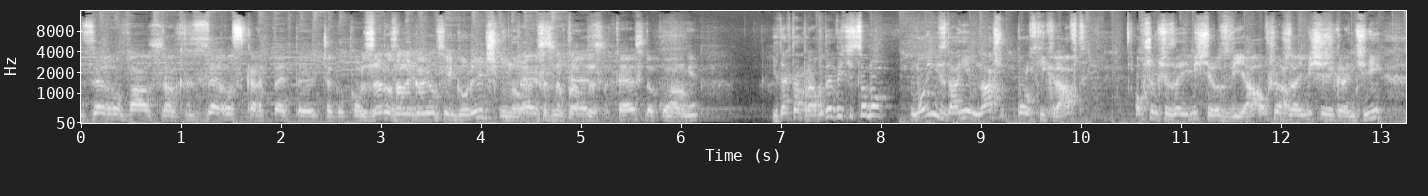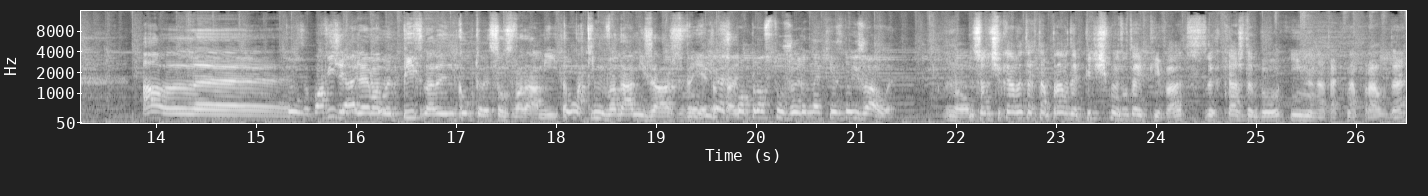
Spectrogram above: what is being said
zero warzyw, Tak. zero skarpety, czegokolwiek. Zero zalegającej goryczki, No. tak, Też, tak naprawdę. też, też dokładnie. I tak naprawdę, wiecie co, no moim zdaniem nasz polski kraft, owszem się zajebiście rozwija, owszem Tak. zajebiście się kręci, ale Tu zobaczcie widać- ile tu- mamy piw na rynku, które są z wadami. To Tu- takimi wadami, że aż wyje widać po prostu, że rynek jest dojrzały. No. Co ciekawe, tak naprawdę piliśmy tutaj piwa, z których każde było inne tak naprawdę.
